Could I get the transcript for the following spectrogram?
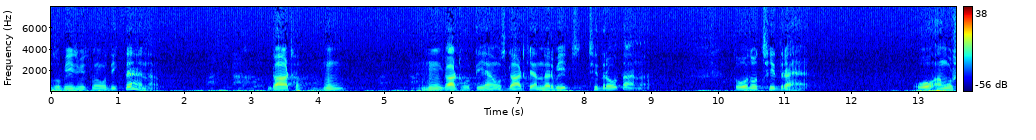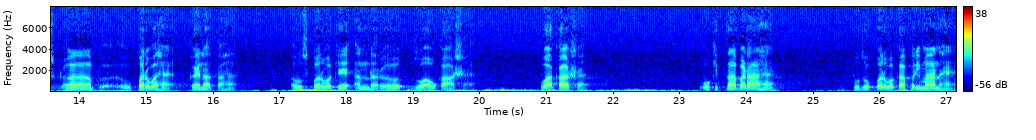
जो बीच बीच में वो दिखते हैं ना गांठ हम्म हम्म गांठ होती है, उस गांठ के अंदर भी छिद्र होता है ना। तो वो जो छिद्र है, वो अंगुष्ठ पर्व है, कहलाता है। और उस पर्व के अंदर जो अवकाश है, वो आकाश है। वो कितना बड़ा है तो जो पर्व का परिमाण है,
